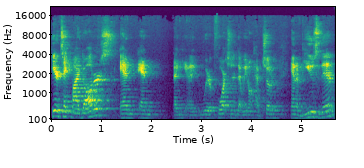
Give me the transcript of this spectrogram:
Here, take my daughters, and, and, and we're fortunate that we don't have children, and abuse them.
